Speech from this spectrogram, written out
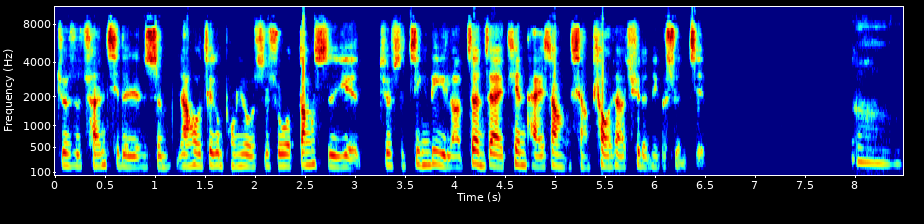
就是传奇的人生。然后这个朋友是说，当时也就是经历了站在天台上想跳下去的那个瞬间。嗯，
